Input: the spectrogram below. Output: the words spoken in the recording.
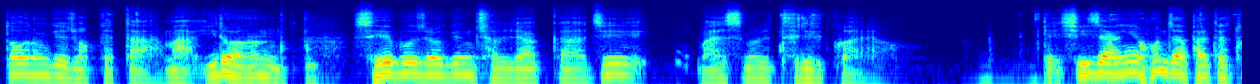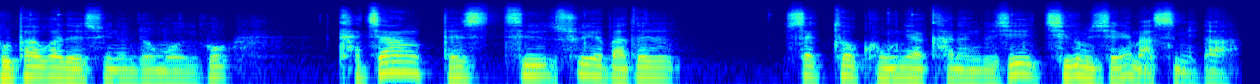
떠는 게 좋겠다. 막 이런 세부적인 전략까지 말씀을 드릴 거예요. 시장이 혼잡할 때 돌파구가 될 수 있는 종목이고 가장 베스트 수혜받을 섹터 공략하는 것이 지금 시장에 맞습니다.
